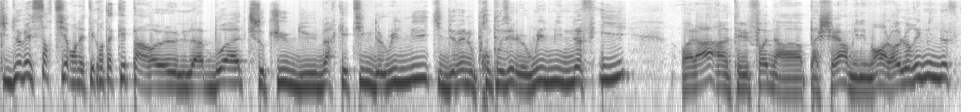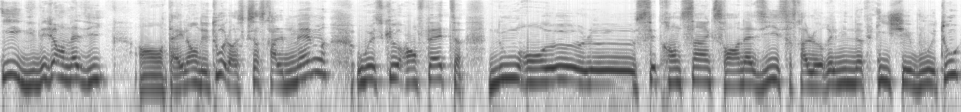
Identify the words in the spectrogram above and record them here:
qui devait sortir. On était contacté par euh, la boîte qui s'occupe du marketing de Realme, qui devait nous proposer le Realme 9i. Voilà, un téléphone à pas cher, minimum. Alors le Realme 9i existe déjà en Asie, en Thaïlande et tout. Alors est-ce que ça sera le même? Ou est-ce que en fait nous, on, eux, le C35 sera en Asie, ça sera le Realme 9i chez vous et tout?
